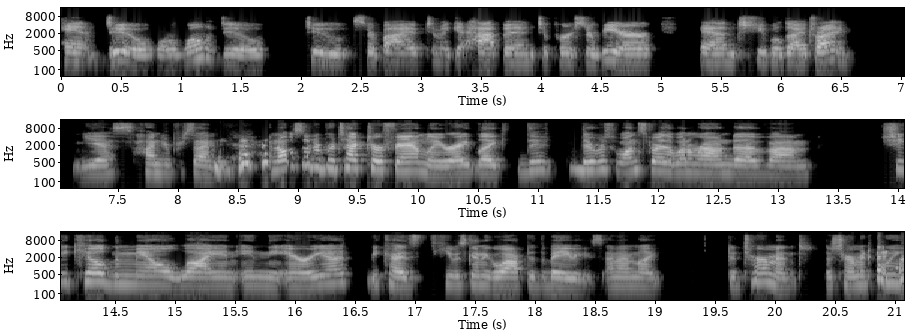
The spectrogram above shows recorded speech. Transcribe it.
can't do or won't do to survive, to make it happen, to persevere, and she will die trying. Yes, 100%. and also to protect her family, right? Like, there, there was one story that went around of, um, she killed the male lion in the area because he was going to go after the babies. And I'm like, determined, determined queen.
